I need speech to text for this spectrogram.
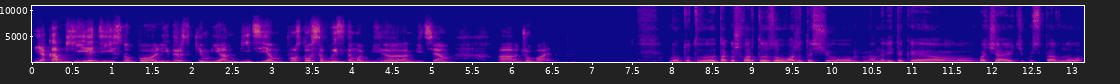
яка б'є дійсно по лідерським і амбіціям, просто особистим е, амбіціям Джо Байдена. Ну тут е, також варто зауважити, що аналітики е, вбачають якусь певну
